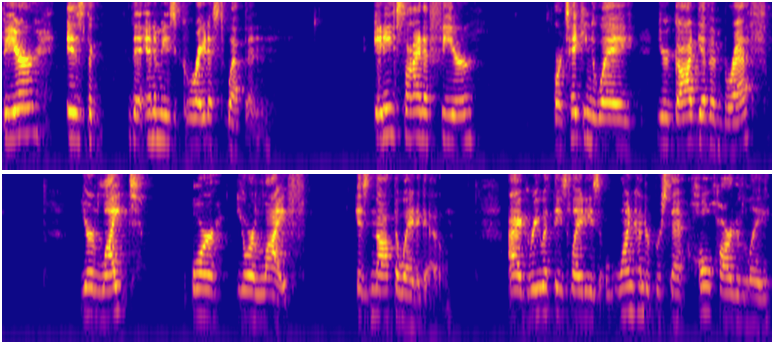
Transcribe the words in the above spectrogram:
Fear is the the enemy's greatest weapon. Any sign of fear or taking away your God-given breath, your light, or your life is not the way to go. I agree with these ladies 100% wholeheartedly.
